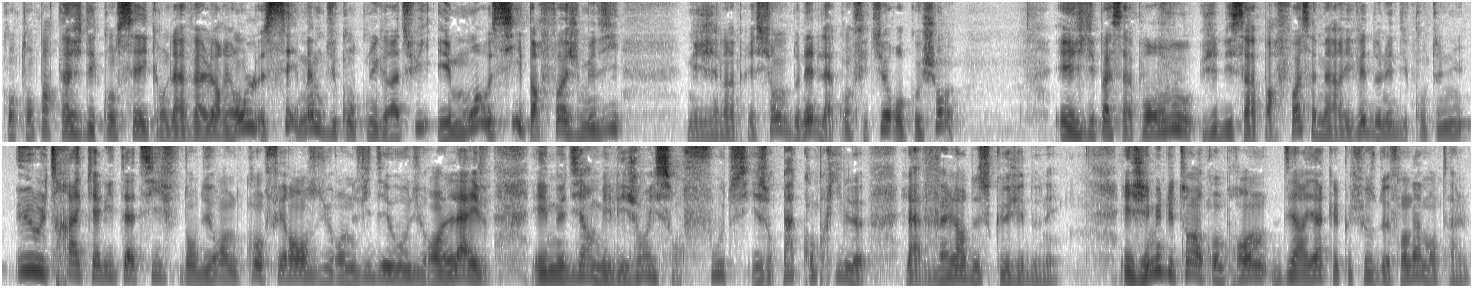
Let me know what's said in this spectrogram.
quand on partage des conseils qui ont de la valeur, et on le sait, même du contenu gratuit. Et moi aussi, parfois, je me dis, mais j'ai l'impression de donner de la confiture au cochon. Et je dis pas ça pour vous, je dis ça parfois, ça m'est arrivé de donner des contenus ultra qualitatifs dans, durant une conférence, durant une vidéo, durant un live, et me dire mais les gens ils s'en foutent, ils ont pas compris le, la valeur de ce que j'ai donné. Et j'ai mis du temps à comprendre derrière quelque chose de fondamental,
